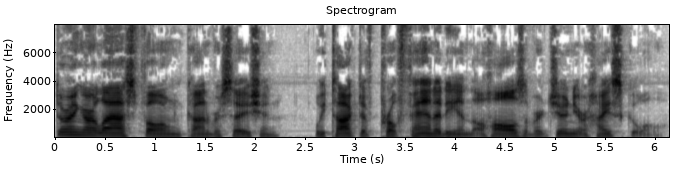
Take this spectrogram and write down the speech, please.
During our last phone conversation, we talked of profanity in the halls of our junior high school.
